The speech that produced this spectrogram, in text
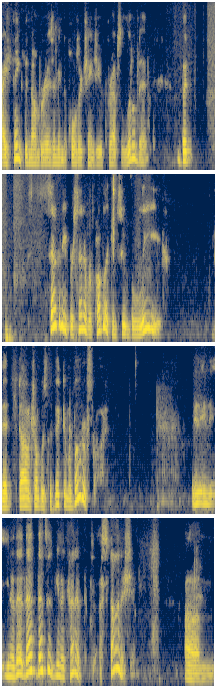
I think the number is, I mean, the polls are changing perhaps a little bit, but 70% of Republicans who believe that Donald Trump was the victim of voter fraud. And, you know that that that's a, you know kind of astonishing. Um,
